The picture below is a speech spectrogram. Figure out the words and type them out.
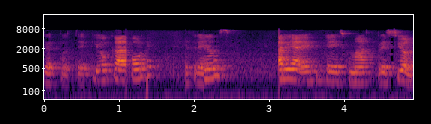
respuesta equivocada porque entre menos área es, es más presión.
